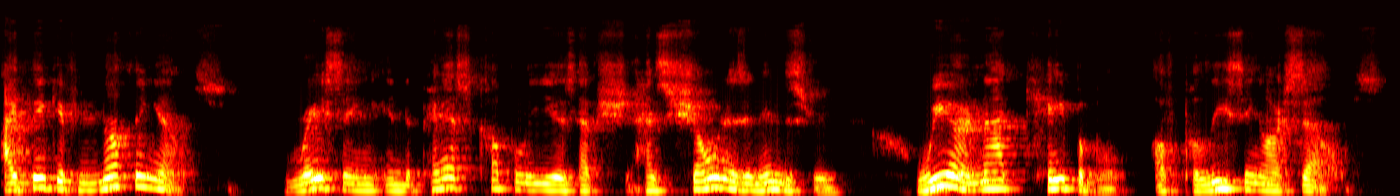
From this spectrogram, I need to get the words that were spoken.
I think if nothing else, racing in the past couple of years have has shown as an industry we are not capable of policing ourselves.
